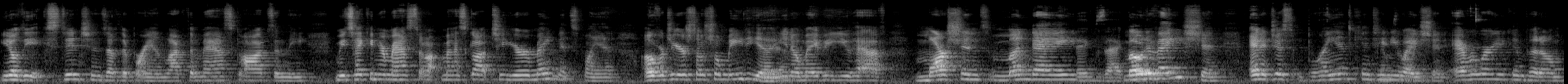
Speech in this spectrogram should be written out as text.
you know the extensions of the brand like the mascots and the I mean taking your mascot mascot to your maintenance plan over to your social media Yeah. you know maybe you have Martians Monday Exactly. motivation and it just brand continuation everywhere you can put them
